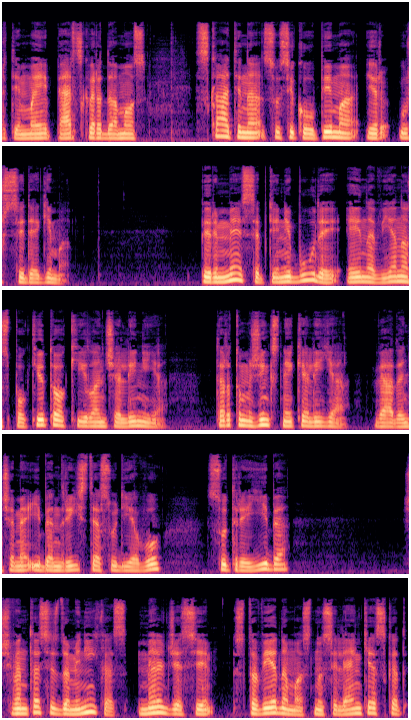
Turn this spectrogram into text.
artimai perskverdamos skatina susikaupimą ir užsidėgymą. Pirmi septyni būdai eina vienas po kito kylančią liniją, tartum žingsniai kelyje, vedančiame į bendrystę su Dievu, su trejybė. Šventasis Dominikas meldžiasi stovėdamas nusilenkęs, kad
